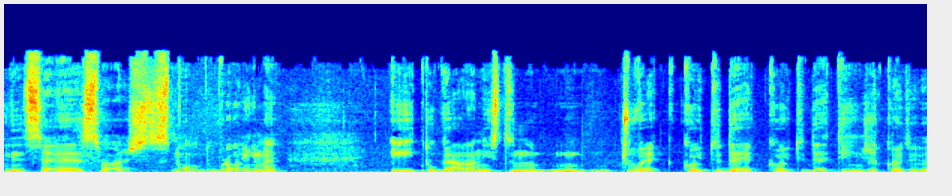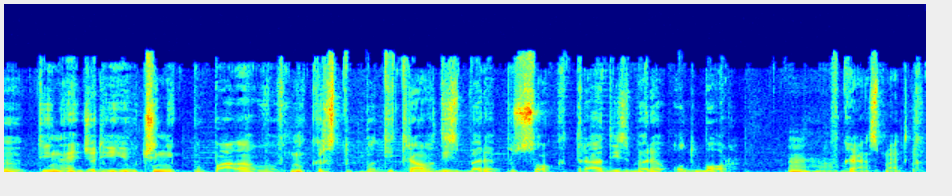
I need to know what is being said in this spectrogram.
и не се славеше с много добро име. И тогава наистина човек, който иде, който иде тинейджър, който е тинейджър и ученик попада в на кръстопът и трябва да избере посока, трябва да избере отбор в крайна сметка.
